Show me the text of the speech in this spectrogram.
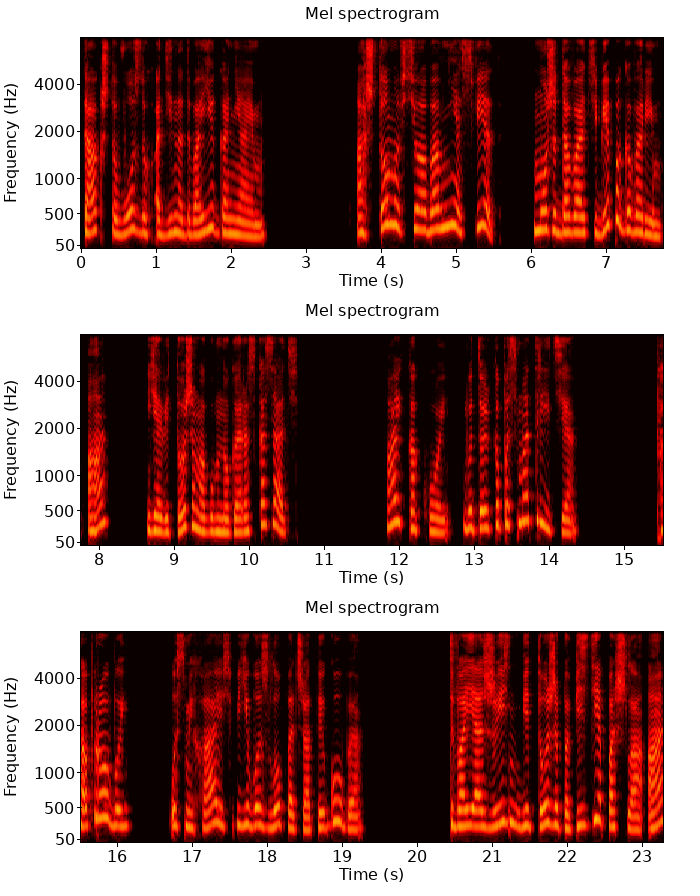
Так что воздух один на двоих гоняем. «А что мы все обо мне, Свет? Может, давай о тебе поговорим, а? Я ведь тоже могу многое рассказать». «Ай, какой! Вы только посмотрите!» «Попробуй!» Усмехаюсь в его зло поджатые губы. «Твоя жизнь ведь тоже по пизде пошла, а?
